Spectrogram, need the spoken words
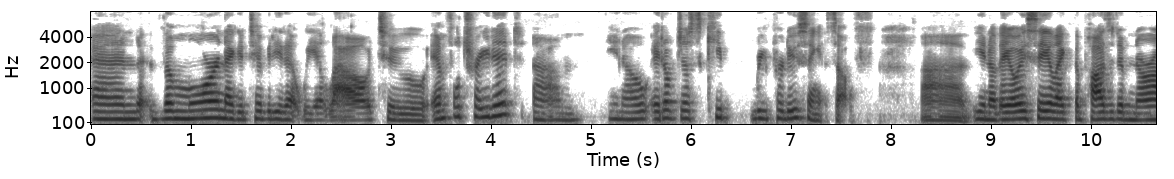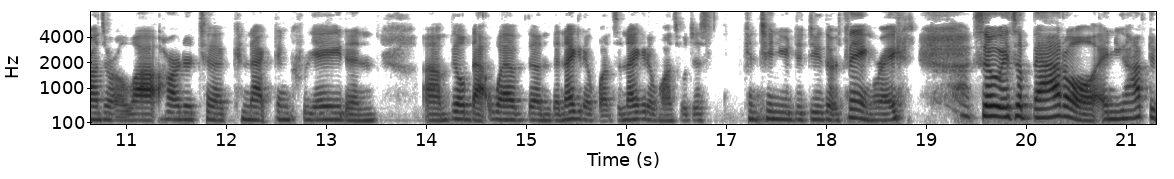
And the more negativity that we allow to infiltrate it, um, you know, it'll just keep reproducing itself. Uh, you know, they always say like the positive neurons are a lot harder to connect and create and um, build that web than the negative ones. The negative ones will just continue to do their thing, right? So it's a battle, and you have to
